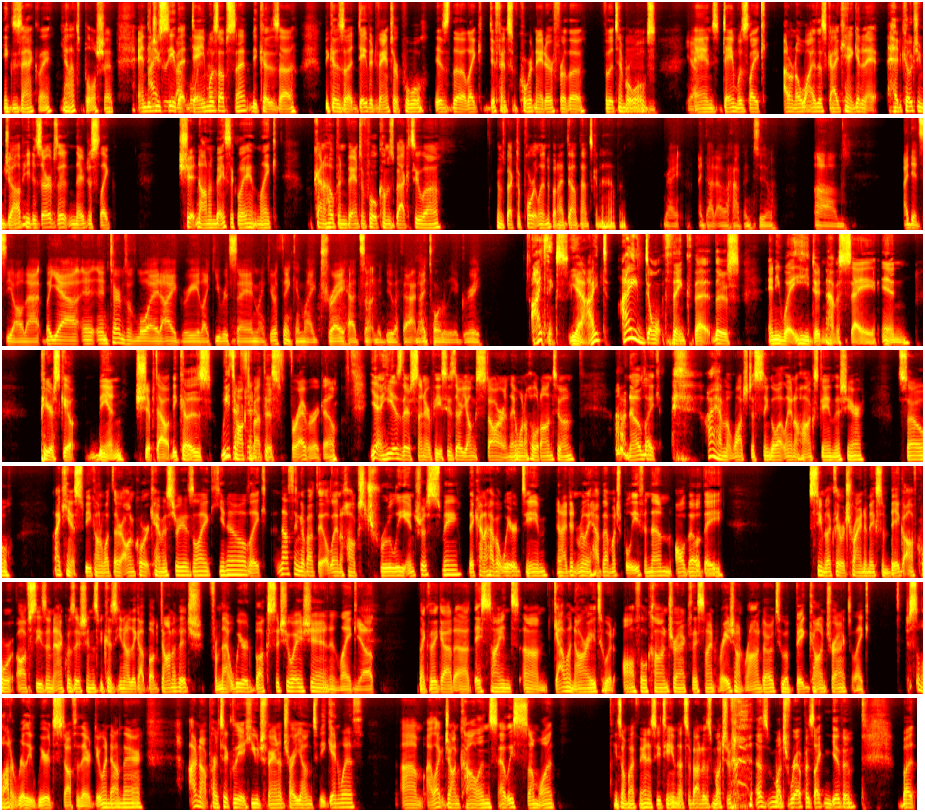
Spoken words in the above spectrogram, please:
Exactly. Yeah, that's bullshit. And did I you see that Lloyd, Dame was upset because uh because uh, David Vanterpool is the like defensive coordinator for the for the Timberwolves. Mm-hmm. Yeah. And Dame was like, I don't know why this guy can't get a head coaching job. He deserves it. And they're just like shitting on him basically. And like kind of hoping Vanterpool comes back to uh comes back to Portland, but I doubt that's going to happen. Right. I doubt that would happen too. Um, I did see all that, but yeah, in, in, terms of Lloyd, I agree. Like you were saying, like you're thinking like Trae had something to do with that, and I totally agree. I think, yeah, I I don't think that there's any way he didn't have a say in Pierce being shipped out because we He's talked about this forever ago. Yeah, he is their centerpiece. He's their young star, and they want to hold on to him. I don't know. Like, I haven't watched a single Atlanta Hawks game this year, so I can't speak on what their on court chemistry is like. You know, like nothing about the Atlanta Hawks truly interests me. They kind of have a weird team, and I didn't really have that much belief in them, although they seemed like they were trying to make some big off court off season acquisitions because you know they got Bogdanovic from that weird Bucks situation and like yep. Like they got uh they signed um Gallinari to an awful contract. They signed Rajon Rondo to a big contract. Like just a lot of really weird stuff that they're doing down there. I'm not particularly a huge fan of Trae Young to begin with. Um, I like John Collins at least somewhat. He's on my fantasy team. That's about as much as much rep as I can give him. But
